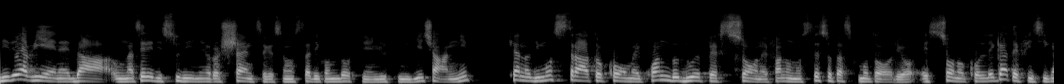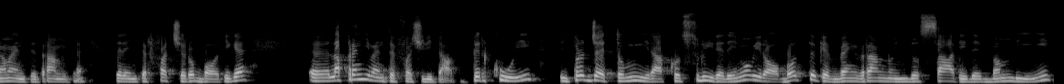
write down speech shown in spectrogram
L'idea viene da una serie di studi di neuroscienze che sono stati condotti negli ultimi dieci anni che hanno dimostrato come quando due persone fanno uno stesso task motorio e sono collegate fisicamente tramite delle interfacce robotiche, eh, l'apprendimento è facilitato. Per cui il progetto mira a costruire dei nuovi robot che verranno indossati dai bambini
